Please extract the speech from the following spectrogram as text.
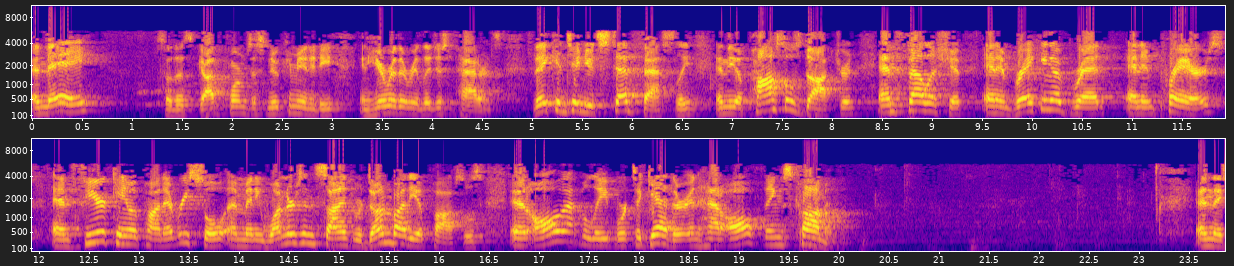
And they so this God forms this new community, and here were the religious patterns. They continued steadfastly in the apostles' doctrine and fellowship, and in breaking of bread and in prayers, and fear came upon every soul, and many wonders and signs were done by the apostles, and all that believed were together and had all things common. And they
